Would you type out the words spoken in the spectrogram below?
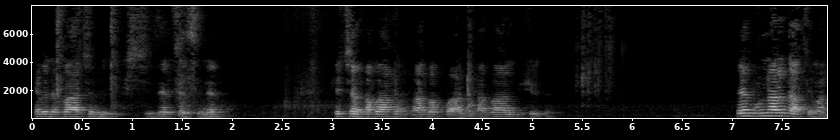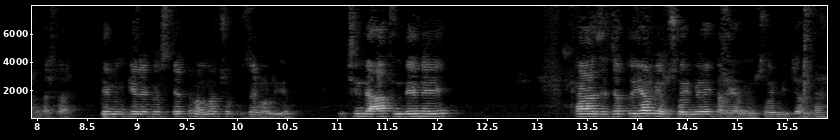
Hem de bahçemin ilk zepsesini. Geçen kabak, kabak vardı. Kabağını düşürdü. Ben bunları da atayım arkadaşlar. Demin gene gösterdim ama çok güzel oluyor. İçinde atın deneyi. Tazece kıyamıyorum. Soymaya da kıyamıyorum. Soymayacağım ben.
